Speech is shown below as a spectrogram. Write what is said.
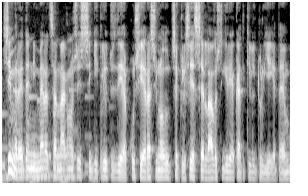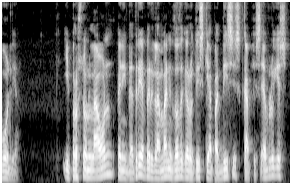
Σήμερα ήταν η μέρα της ανάγνωσης τη εγκυκλίου της Διαρκούς Ιεράς Συνόδου της Εκκλησίας της Ελλάδος στην Κυριακάτικη Λειτουργία για τα εμβόλια. Η προς των λαών 53 περιλαμβάνει 12 ερωτήσεις και απαντήσεις, κάποιες εύλογες,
